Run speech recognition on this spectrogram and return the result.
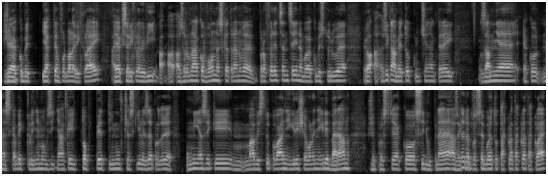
že jakoby jak ten fotbal je rychlej a jak se rychle vyvíjí a, a, a zrovna jako on dneska trénuje profilicenci nebo jakoby studuje, jo a říkám, je to klučina, který za mě jako dneska by klidně mohl vzít nějaký top 5 týmů v České lize, protože umí jazyky, má vystupování, i když je on někdy beran, že prostě jako si dupne a řekne prostě bude to takhle, takhle, takhle,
